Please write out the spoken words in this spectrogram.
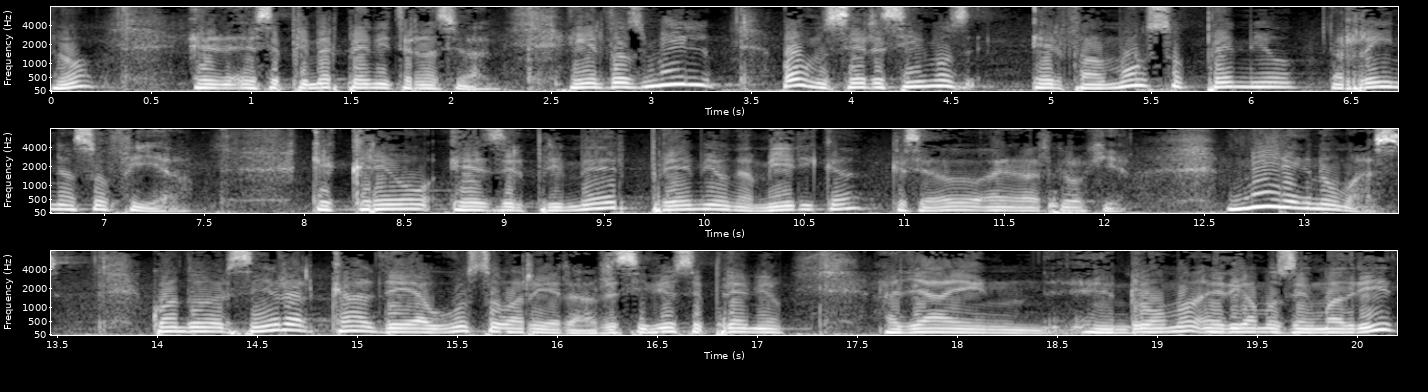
¿no? El- ese primer premio internacional. En el 2011 recibimos el famoso premio Reina Sofía, que creo es el primer premio en América que se ha dado en la arqueología. Miren nomás, cuando el señor alcalde Augusto Barrera recibió ese premio allá en, en Roma, eh, digamos en Madrid,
